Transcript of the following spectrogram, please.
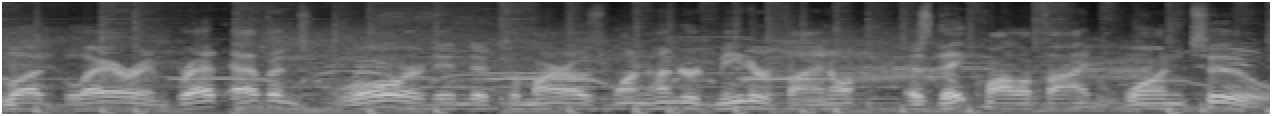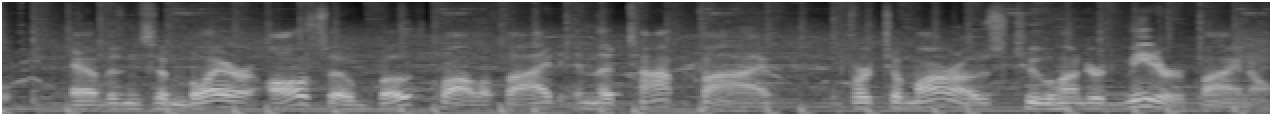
Lud Blair and Brett Evans roared into tomorrow's 100 meter final as they qualified 1 2. Evans and Blair also both qualified in the top five for tomorrow's 200 meter final.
